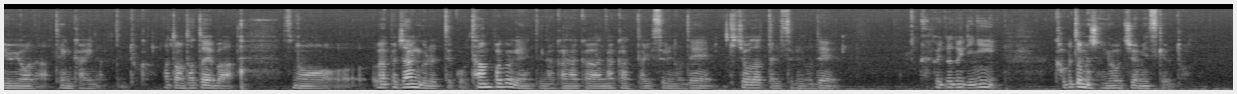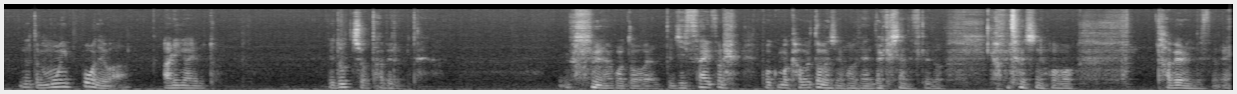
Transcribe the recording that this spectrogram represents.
いうような展開になったりとか。あとは例えばそのやっぱジャングルってこうタンパク源ってなかなかなかったりするので貴重だったりするのでそういった時にカブトムシの幼虫を見つけると。だってもう一方ではアリがいると。でどっちを食べるみたいな。ふうなことをやって実際それ 僕もカブトムシの方を選択したんですけどカブトムシの方を食べるんですよね。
